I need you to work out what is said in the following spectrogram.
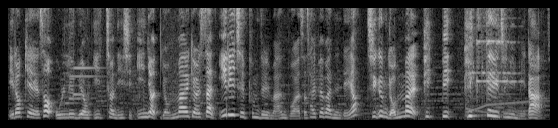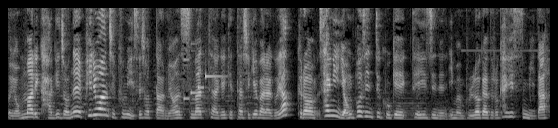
이렇게 해서 올리브영 2022년 연말 결산 1위 제품들만 모아서 살펴봤는데요. 지금 연말 빅빅 빅 세일 중입니다. 연말이 가기 전에 필요한 제품이 있으셨다면 스마트하게 겟하시길 바라고요. 그럼 상위 0% 고객 데이지는 이만 물러가도록 하겠습니다.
